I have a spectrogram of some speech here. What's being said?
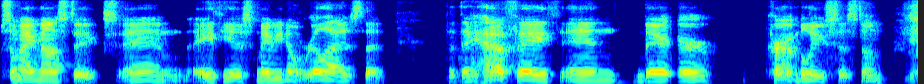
some agnostics and atheists maybe don't realize that that they have faith in their current belief system. yeah,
